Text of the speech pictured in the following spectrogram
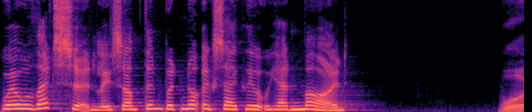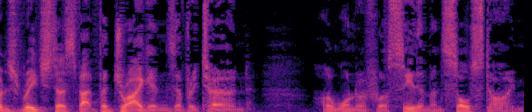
Well, that's certainly something, but not exactly what we had in mind. Words reached us that the dragons have returned. I wonder if we'll see them in Solstheim.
